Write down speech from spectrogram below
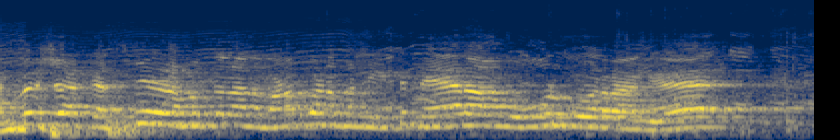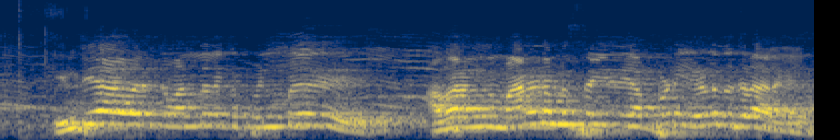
அன்பர் ஷா காஷ்மீர் ரஹமத்துல அந்த மனப்பாடம் பண்ணிக்கிட்டு நேராக அவங்க ஊருக்கு வர்றாங்க. இந்தியாவிற்கு வந்ததுக்கு பின்பு அவர் அங்கு மரணம் செய்து அப்படி எழுதுகிறார்கள்.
